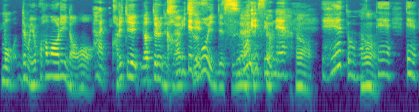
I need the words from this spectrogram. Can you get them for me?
もう、でも横浜アリーナをはい。借りてやってるんですね。借りてですすごいですすね。ごいですよ。ね。うん。ええと思って、で、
